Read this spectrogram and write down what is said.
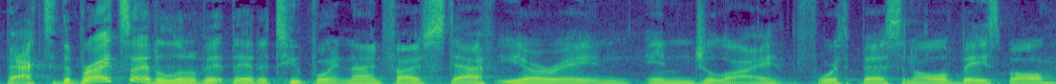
Back to the bright side a little bit. They had a 2.95 staff ERA in, in July, fourth best in all of baseball.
